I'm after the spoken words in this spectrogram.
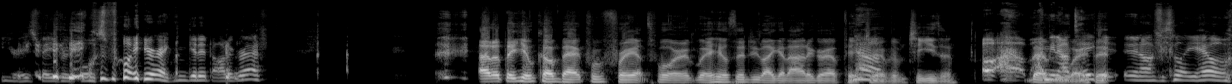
you're his favorite Bulls player. I can get it autographed." I don't think he'll come back from France for it, but he'll send you like an autograph picture No. of him cheesing. Oh, I, I mean, I'll take it. it. and I'll be like, "Yo,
